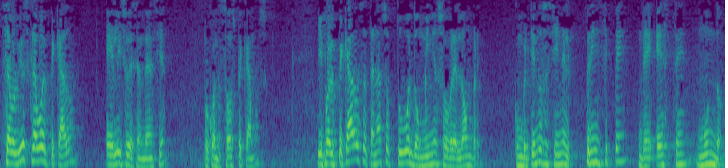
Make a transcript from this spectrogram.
Se volvió esclavo del pecado, él y su descendencia, por cuando todos pecamos. Y por el pecado Satanás obtuvo el dominio sobre el hombre, convirtiéndose así en el príncipe de este mundo.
